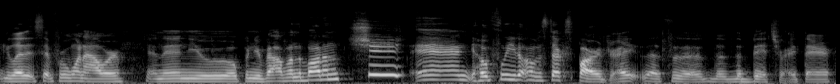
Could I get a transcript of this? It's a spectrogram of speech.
you let it sit for one hour, and then you open your valve on the bottom, and hopefully you don't have a stuck sparge, right? That's the, the, the bitch right there.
